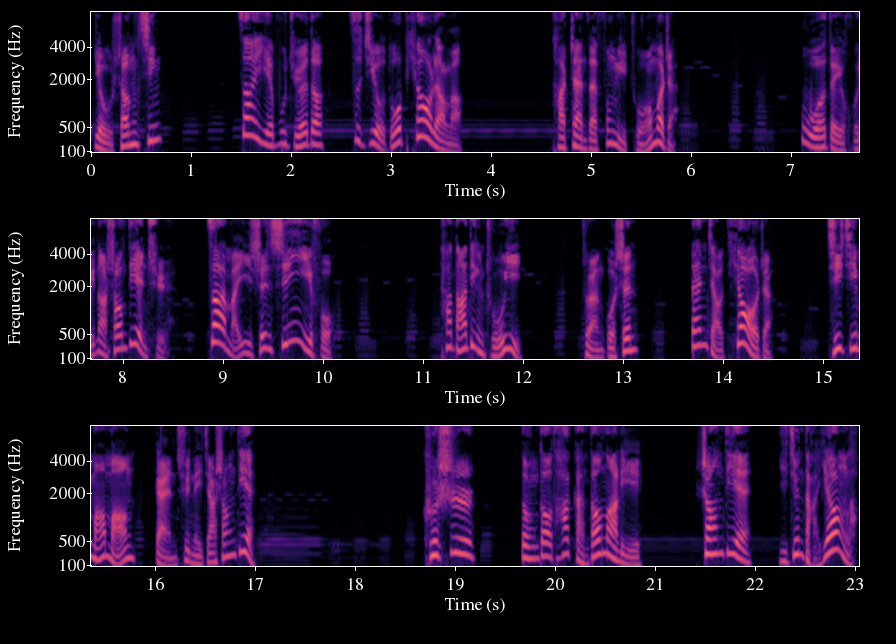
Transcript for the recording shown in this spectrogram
又伤心，再也不觉得自己有多漂亮了。他站在风里琢磨着：“我得回那商店去，再买一身新衣服。”他拿定主意，转过身，单脚跳着。急急忙忙赶去那家商店，可是等到他赶到那里，商店已经打烊了。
